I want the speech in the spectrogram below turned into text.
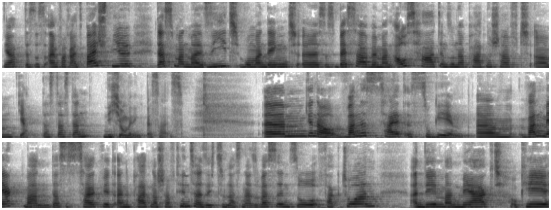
Ja, das ist einfach als Beispiel, dass man mal sieht, wo man denkt, äh, es ist besser, wenn man ausharrt in so einer Partnerschaft, ähm, ja, dass das dann nicht unbedingt besser ist. Ähm, genau, wann es Zeit ist zu gehen. Ähm, wann merkt man, dass es Zeit wird, eine Partnerschaft hinter sich zu lassen? Also was sind so Faktoren, an denen man merkt, okay,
